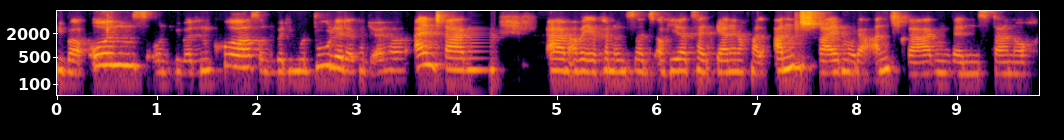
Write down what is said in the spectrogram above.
über uns und über den Kurs und über die Module, da könnt ihr euch auch eintragen. Ähm, aber ihr könnt uns sonst auch jederzeit gerne nochmal anschreiben oder anfragen, wenn es da noch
